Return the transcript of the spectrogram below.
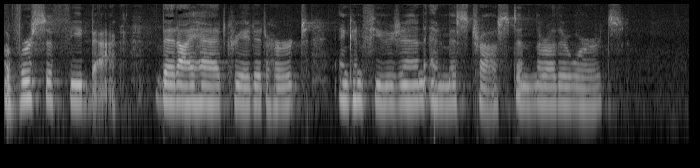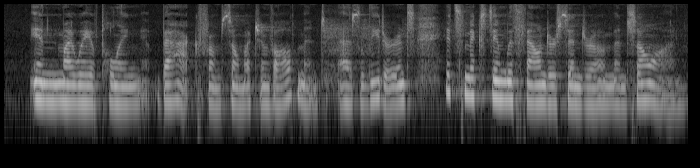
aversive feedback that I had created hurt and confusion and mistrust, and there are other words in my way of pulling back from so much involvement as a leader. And it's, it's mixed in with founder syndrome and so on.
